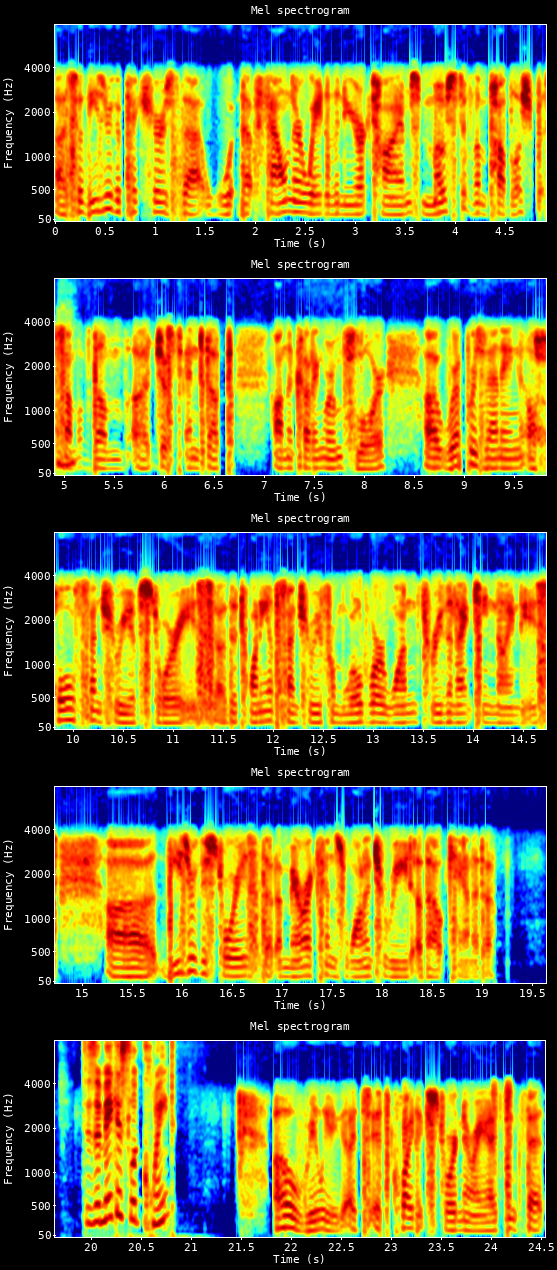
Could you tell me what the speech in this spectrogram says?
Uh, so these are the pictures that w- that found their way to the New York Times. Most of them published, but some of them uh, just ended up on the cutting room floor, uh, representing a whole century of stories, the 20th century from World War I through the 1990s. these are the stories that Americans wanted to read about Canada. Does it make us look quaint? Oh, really? It's it's quite extraordinary. I think that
